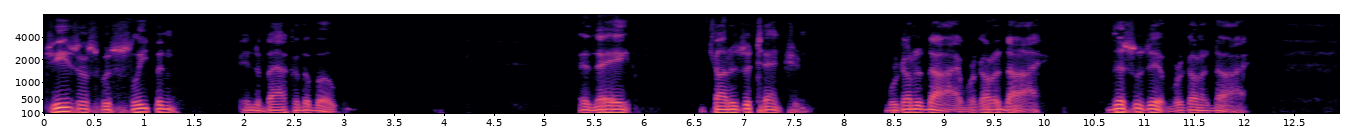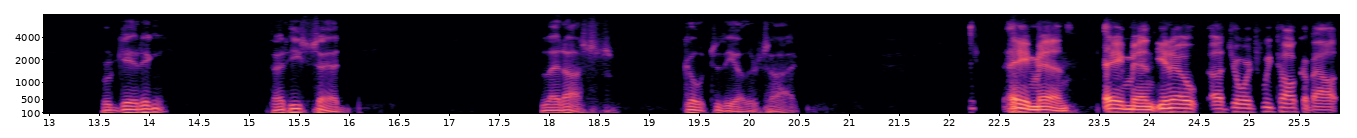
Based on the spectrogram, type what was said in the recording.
Jesus was sleeping in the back of the boat. And they got his attention. We're going to die. We're going to die. This is it. We're going to die. Forgetting that he said, let us go to the other side. Amen. Amen. You know, uh, George, we talk about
